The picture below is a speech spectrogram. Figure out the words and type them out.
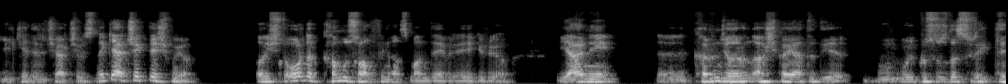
ilkeleri çerçevesinde gerçekleşmiyor. İşte orada kamusal finansman devreye giriyor. Yani e, karıncaların aşk hayatı diye bu uykusuzda sürekli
